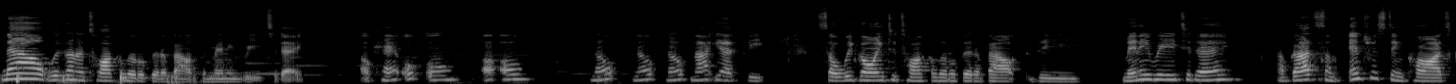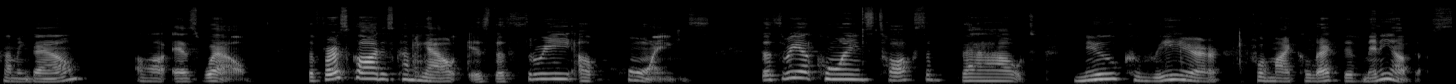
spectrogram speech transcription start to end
Now we're going to talk a little bit about the mini read today. Okay. Oh, oh, uh oh. Nope, nope, nope, not yet, Pete. So we're going to talk a little bit about the mini read today. I've got some interesting cards coming down uh, as well. The first card is coming out is the Three of Coins. The Three of Coins talks about new career for my collective, many of us,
